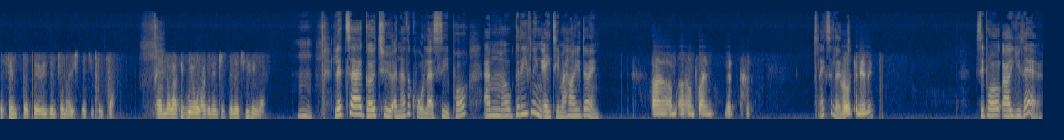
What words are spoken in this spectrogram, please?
a sense that there is information that you can trust. Um, and I think we all have an interest in achieving that. Mm. Let's uh, go to another caller, Sipho. Um, oh, good evening, A-Team. How are you doing? Uh, I'm, I'm fine. Excellent. Hello, can you hear me? Sipho, are you there?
